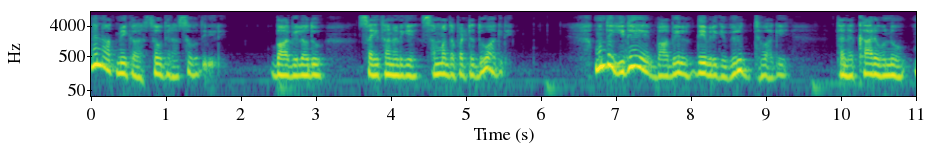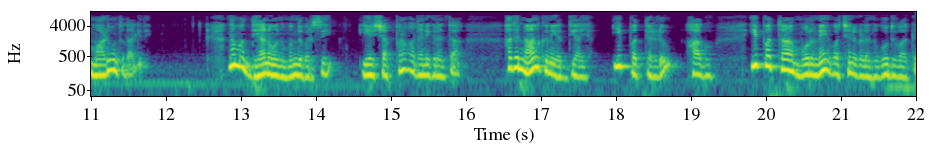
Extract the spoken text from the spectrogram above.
ನನ್ನ ಆತ್ಮೀಕ ಸಹೋದರ ಸಹೋದರಿಯರೇ, ಬಾಬಿಲೋದು ಸೈತಾನನಿಗೆ ಸಂಬಂಧಪಟ್ಟದ್ದೂ ಆಗಿದೆ. ಮುಂದೆ ಇದೇ ಬಾಬೆಲ್ ದೇವರಿಗೆ ವಿರುದ್ಧವಾಗಿ ತನ್ನ ಕಾರ್ಯವನ್ನು ಮಾಡುವಂತದಾಗಿದೆ ನಮ್ಮ ಧ್ಯಾನವನ್ನು ಮುಂದುವರೆಸಿ ಯೇಷ ಪ್ರವಾದನೆ ಗ್ರಂಥ ಹದಿನಾಲ್ಕನೇ ಅಧ್ಯಾಯ ಇಪ್ಪತ್ತೆರಡು ಹಾಗೂ ಇಪ್ಪತ್ತ ಮೂರನೇ ವಚನಗಳನ್ನು ಓದುವಾಗ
